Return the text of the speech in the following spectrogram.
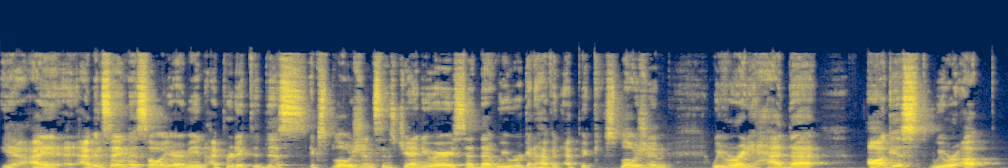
Yeah, I I've been saying this all year. I mean, I predicted this explosion since January. Said that we were going to have an epic explosion. We've already had that. August, we were up,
